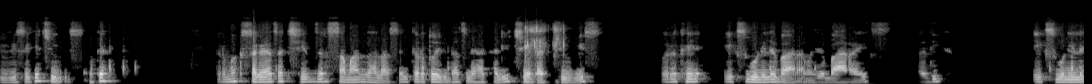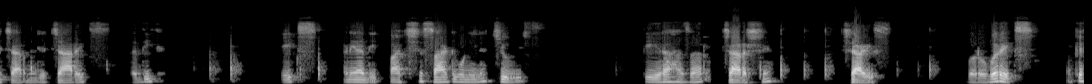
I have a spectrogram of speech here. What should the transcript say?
चोवीस एके चोवीस ओके? तर मग सगळ्याचा छेद जर समान झाला असेल तर तो एकदाच लिहा खाली छेदात चोवीस. परत हे एक्स गुणिले बारा म्हणजे बारा एक्स अधिक एक्स गुणिले चार म्हणजे चार एक्स अधिक एक्स आणि अधिक पाचशे साठ गुणिले चोवीस. तेरा हजार चारशे चाळीस. बरोबर एक्स ओके?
